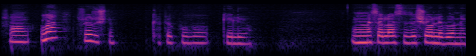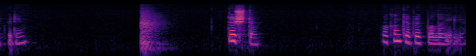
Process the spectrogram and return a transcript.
Şu an lan suya düştüm. Köpek balığı geliyor. Mesela size şöyle bir örnek vereyim. Düştüm. Bakın köpek balığı geliyor.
